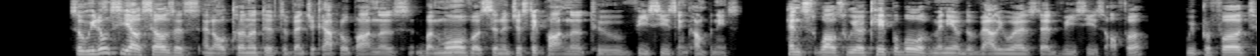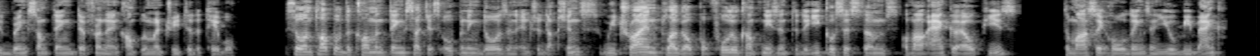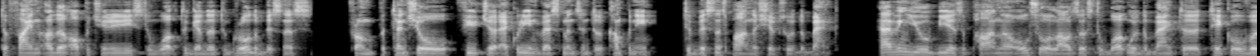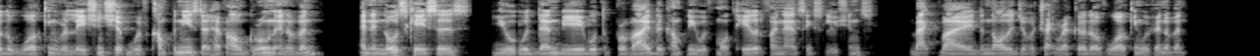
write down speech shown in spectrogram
So, we don't see ourselves as an alternative to venture capital partners, but more of a synergistic partner to VCs and companies. Hence, whilst we are capable of many of the value adds that VCs offer, we prefer to bring something different and complementary to the table. So, on top of the common things such as opening doors and introductions, we try and plug our portfolio companies into the ecosystems of our anchor LPs, Temasek Holdings and UOB Bank, to find other opportunities to work together to grow the business from potential future equity investments into a company to business partnerships with the bank. Having UOB as a partner also allows us to work with the bank to take over the working relationship with companies that have outgrown Innoven. And in those cases, you would then be able to provide the company with more tailored financing solutions backed by the knowledge of a track record of working with Innoven.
